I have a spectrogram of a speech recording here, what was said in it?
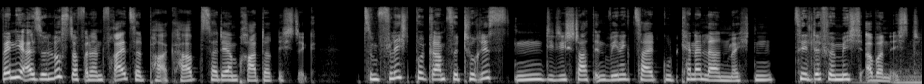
Wenn ihr also Lust auf einen Freizeitpark habt, seid ihr am Prater richtig. Zum Pflichtprogramm für Touristen, die die Stadt in wenig Zeit gut kennenlernen möchten, zählt er für mich aber nicht.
